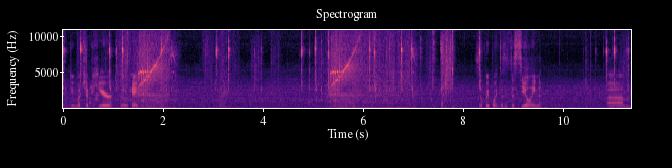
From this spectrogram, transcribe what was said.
Can't do much up here, okay. So if we point this at the ceiling... Um...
